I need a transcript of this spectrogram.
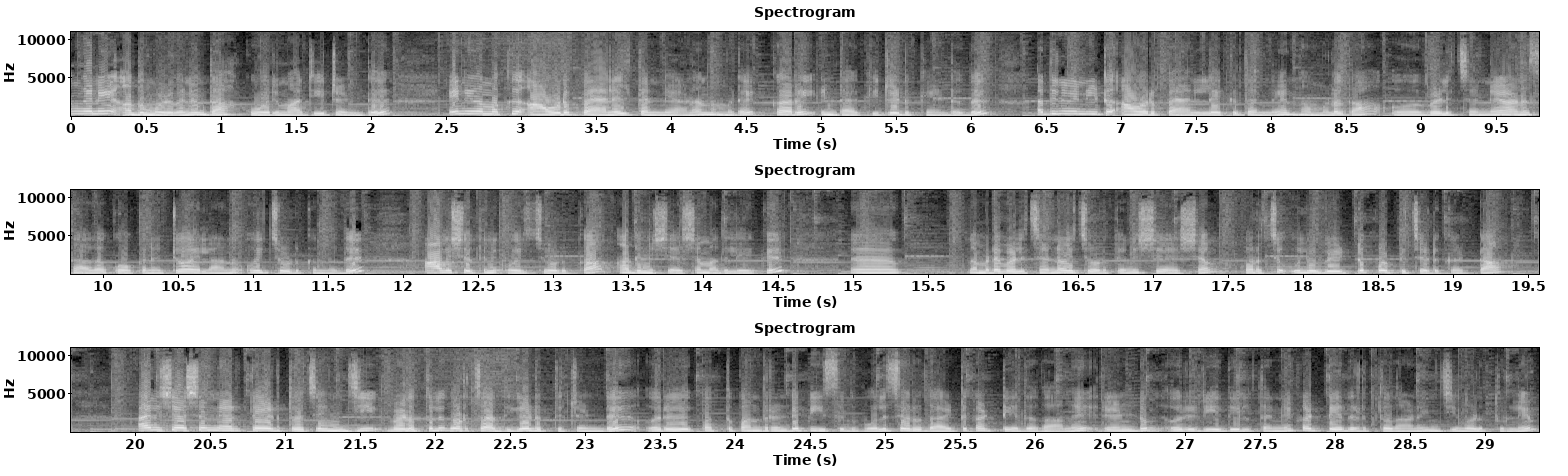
അങ്ങനെ അത് മുഴുവനും ഇതാ കോരി മാറ്റിയിട്ടുണ്ട്. ഇനി നമുക്ക് ആ ഒരു പാനിൽ തന്നെയാണ് നമ്മുടെ കറി ഉണ്ടാക്കിയിട്ട് എടുക്കേണ്ടത്. അതിന് വേണ്ടിയിട്ട് ആ ഒരു പാനിലേക്ക് തന്നെ നമ്മൾ ഇതാ വെളിച്ചെണ്ണയാണ് സാധാ കോക്കനറ്റ് ഓയിലാണ് ഒഴിച്ചു കൊടുക്കുന്നത്. ആവശ്യത്തിന് ഒഴിച്ചു കൊടുക്കാം. അതിനുശേഷം അതിലേക്ക് നമ്മുടെ വെളിച്ചെണ്ണ ഒഴിച്ചു കൊടുത്തതിന് ശേഷം കുറച്ച് ഉലുവയിട്ട് പൊട്ടിച്ചെടുക്കട്ട. അതിനുശേഷം നേരത്തെ എടുത്തു വെച്ച ഇഞ്ചി വെളുത്തുള്ളി കുറച്ച് അധികം എടുത്തിട്ടുണ്ട്. ഒരു പത്ത് പന്ത്രണ്ട് പീസ് ഇതുപോലെ ചെറുതായിട്ട് കട്ട് ചെയ്തതാണ്. രണ്ടും ഒരു രീതിയിൽ തന്നെ കട്ട് ചെയ്തെടുത്തതാണ് ഇഞ്ചിയും വെളുത്തുള്ളിയും.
